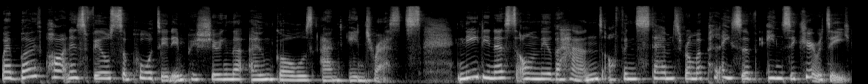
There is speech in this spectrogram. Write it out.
where both partners feel supported in pursuing their own goals and interests. Neediness, on the other hand, often stems from a place of insecurity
